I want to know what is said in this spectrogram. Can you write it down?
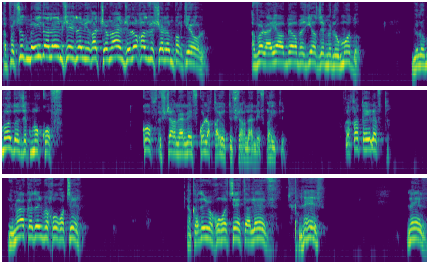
הפסוק מעיד עליהם שיש להם יראת שמיים, זה לא חס ושלום פרקי עול. אבל היה אומר המשגיח זה מלומודו. מלומודו זה כמו קוף. קוף אפשר לאלף, כל החיות אפשר לאלף, ראיתם? ככה אתה העלפת. ומה הקדוש ברוך הוא רוצה? הקדוש ברוך הוא רוצה את הלב, לב. לב.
